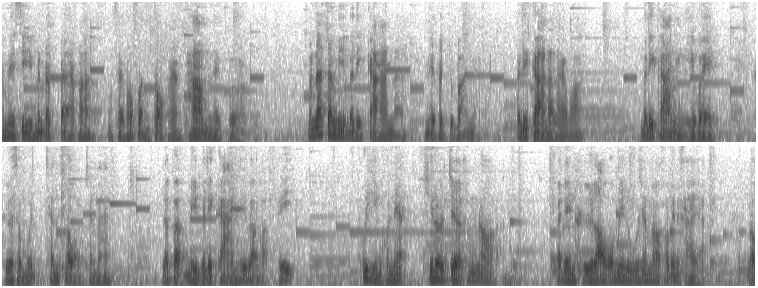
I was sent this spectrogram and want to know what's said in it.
ทำไมสีมันแปลกๆวะสงสัยเพราะฝนตกนะผ้ามันเลยเปิด มันน่าจะมีบริการนะ ในปัจจุบันเนี่ยบริการอะไรวะ บริการอย่างนี้เว้ย คือสมมุติฉันโสดใช่ไหมแล้วแบบมีบริการที่แบบว่าเฮ้ยผู้หญิงคนเนี้ยที่เราเจอข้างนอกอะประเด็นคือเราก็ไม่รู้ใช่ไหมว่าเขาเป็นใครอะเรา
